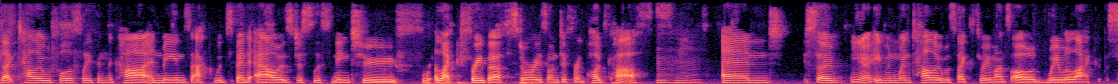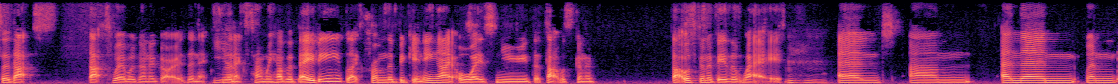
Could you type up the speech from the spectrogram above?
like Tallow would fall asleep in the car, and me and Zach would spend hours just listening to fr- like free birth stories on different podcasts. Mm-hmm. And so, you know, even when Tallow was like three months old, we were like, so that's that's where we're going to go the next yeah. the next time we have a baby. Like from the beginning, I always knew that that was going to that was going to be the way. Mm-hmm. And um, and then when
